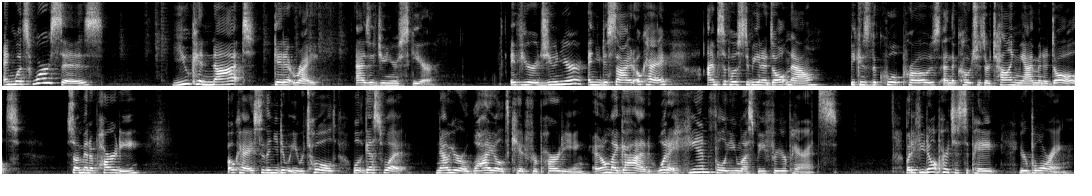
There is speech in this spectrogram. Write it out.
And what's worse is you cannot get it right as a junior skier. If you're a junior and you decide, okay, I'm supposed to be an adult now because the cool pros and the coaches are telling me I'm an adult, so I'm in a party. Okay, so then you did what you were told. Well, guess what? Now you're a wild kid for partying. And oh my God, what a handful you must be for your parents. But if you don't participate, you're boring.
